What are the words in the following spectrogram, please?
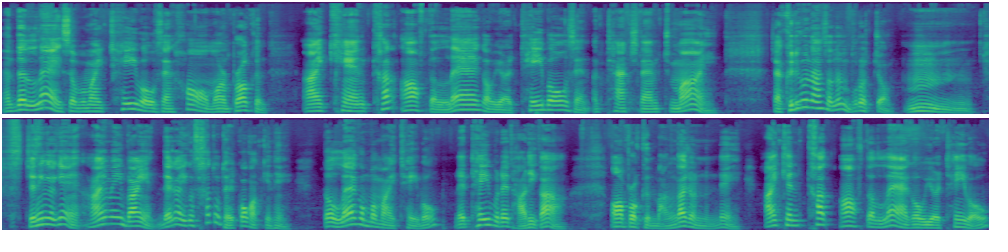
The legs of my tables at home are broken. I can cut off the leg of your tables and attach them to mine. 자, 그리고 나서는 물었죠. 음, 제 생각에 I may buy it. 내가 이거 사도 될 것 같긴 해. The leg of my table. 내 테이블의 다리가 are broken. 망가졌는데 I can cut off the leg of your table.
